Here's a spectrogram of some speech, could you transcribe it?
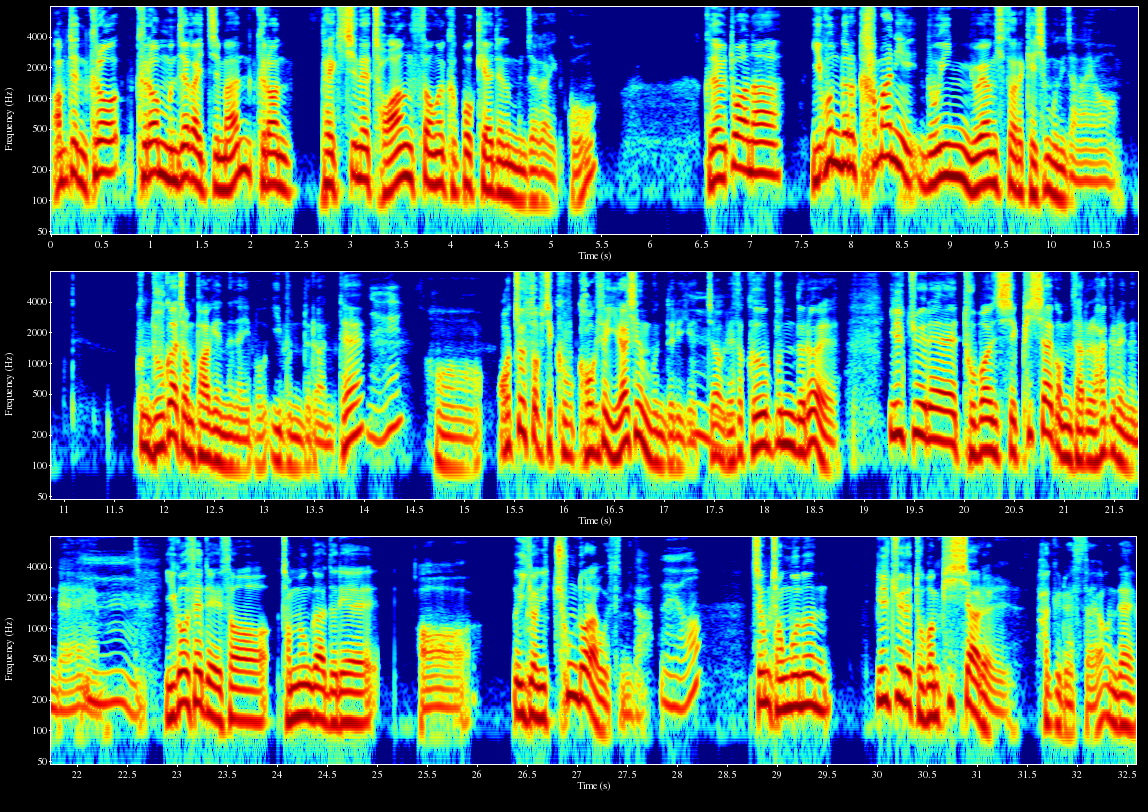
아무튼 그런 그런 문제가 있지만 그런 백신의 저항성을 극복해야 되는 문제가 있고 그다음에 또 하나 이분들은 가만히 노인 요양 시설에 계신 분이잖아요. 그럼 누가 전파하겠느냐 이분 이분들한테 네. 어 어쩔 수 없이 그 거기서 일하시는 분들이겠죠. 음. 그래서 그분들을 일주일에 두 번씩 PCR 검사를 하기로 했는데 음. 이것에 대해서 전문가들의 어, 의견이 충돌하고 있습니다. 왜요? 지금 정부는 일주일에 두 번 PCR을 하기로 했어요. 근데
